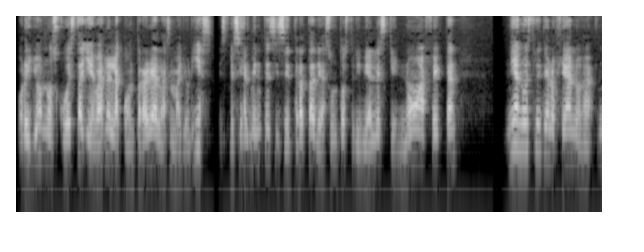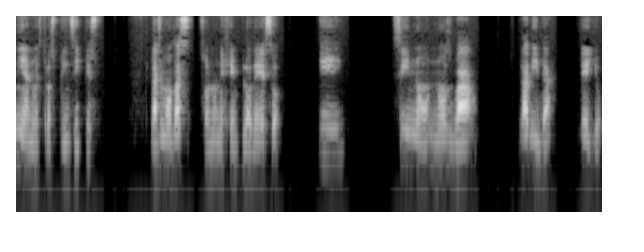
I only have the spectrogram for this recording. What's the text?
Por ello nos cuesta llevarle la contraria a las mayorías, especialmente si se trata de asuntos triviales que no afectan ni a nuestra ideología ni a nuestros principios. Las modas son un ejemplo de eso y si no nos va la vida de ello,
